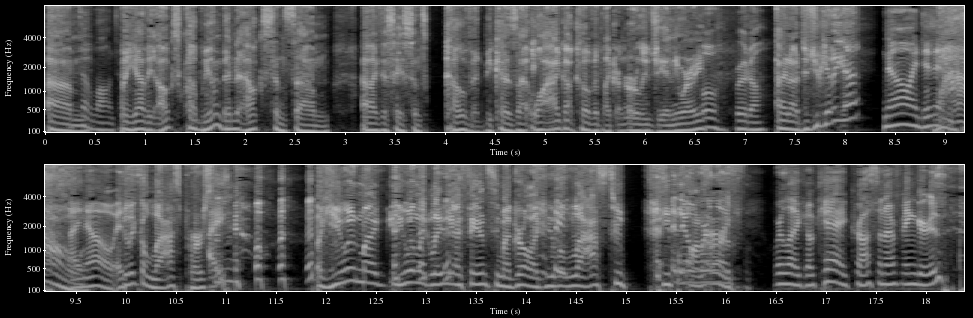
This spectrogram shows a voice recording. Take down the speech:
um, it's a long time. But yeah, the Elks Club. We haven't been to Elks since um, I like to say since COVID because I, well, I got COVID like in early January. Oh, brutal. I know. Did you get it yet? No, I didn't. Wow. I know. You're like the last person. I know. like you and my you and like Lady I Fancy, my girl. Like you're the last two people know, on we're earth. like we're like okay, crossing our fingers.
